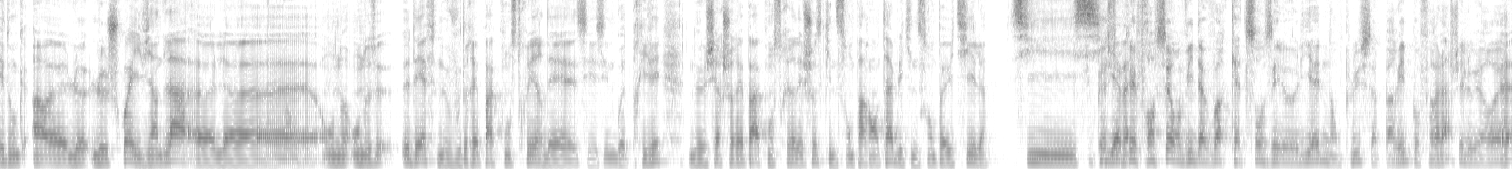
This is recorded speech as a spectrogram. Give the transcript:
Et donc euh, le, choix, il vient de là. Euh, on, EDF ne voudrait pas construire des. C'est une boîte privée, ne chercherait pas à construire des choses qui ne sont pas rentables et qui ne sont pas utiles. Si, si Parce que les Français ont envie d'avoir 400 éoliennes en plus à Paris pour faire marcher le RER. E euh,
